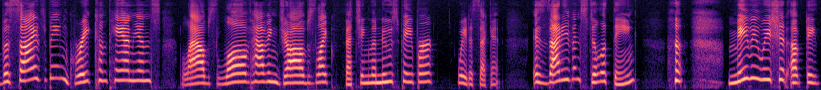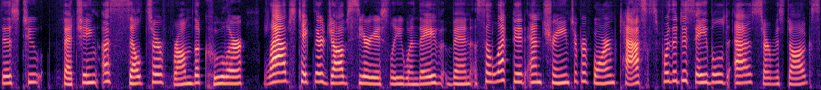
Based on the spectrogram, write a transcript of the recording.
Besides being great companions, labs love having jobs like fetching the newspaper. Wait a second. Is that even still a thing? Maybe we should update this to fetching a seltzer from the cooler. Labs take their jobs seriously when they've been selected and trained to perform tasks for the disabled as service dogs.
